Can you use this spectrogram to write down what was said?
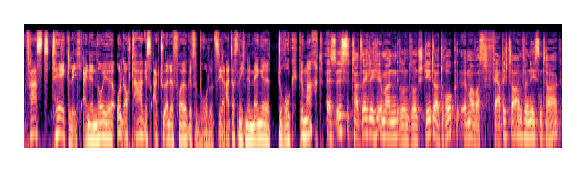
Fast täglich eine neue und auch tagesaktuelle Folge zu produzieren. Hat das nicht eine Menge Druck gemacht? Es ist tatsächlich immer so, ein- so ein steter Druck, immer was fertig zu haben für den nächsten Tag.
